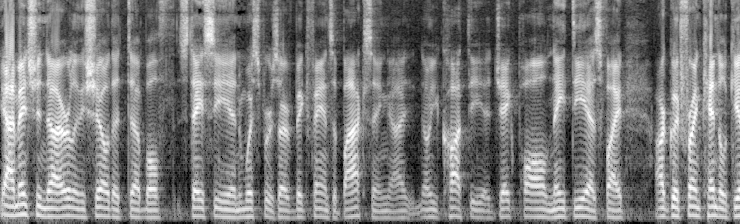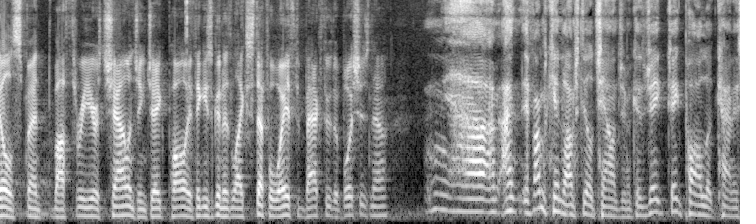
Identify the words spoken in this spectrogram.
Yeah, I mentioned uh, earlier in the show that uh, both Stacy and Whispers are big fans of boxing. I know you caught the uh, Jake Paul Nate Diaz fight. Our good friend Kendall Gill spent about three years challenging Jake Paul. You think he's going to like step away th- back through the bushes now? Yeah, I, I, if I'm Kendall, I'm still challenging because Jake Jake Paul looked kind of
